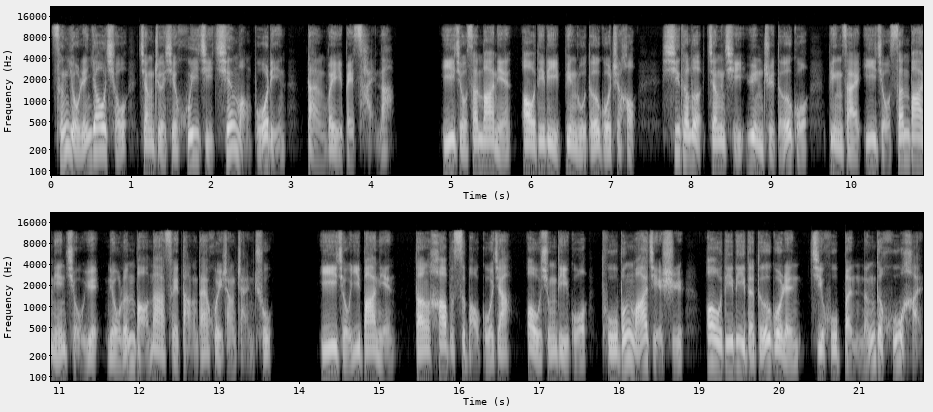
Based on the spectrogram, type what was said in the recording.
曾有人要求将这些徽记迁往柏林，但未被采纳。一九三八年，奥地利并入德国之后，希特勒将其运至德国，并在一九三八年九月纽伦堡纳粹党代会上展出。一九一八年，当哈布斯堡国家、奥匈帝国土崩瓦解时，奥地利的德国人几乎本能地呼喊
